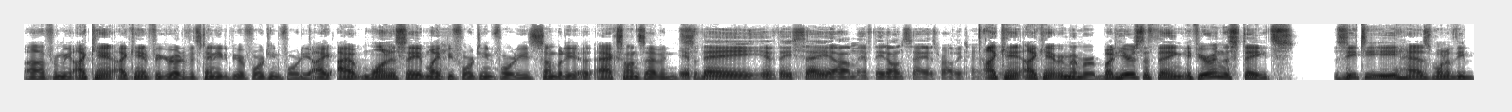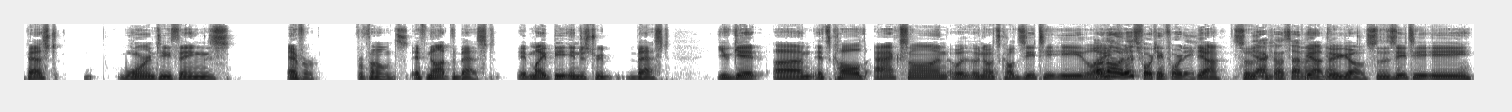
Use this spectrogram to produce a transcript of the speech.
uh, for me. I can't I can't figure out if it's 1080p or 1440. I I want to say it might be 1440. Somebody uh, Axon Seven. If they if they say um if they don't say it's probably 10. I can't I can't remember. But here's the thing: if you're in the states, ZTE has one of the best warranty things ever for phones, if not the best. It might be industry best. You get um, it's called Axon. oh, No, it's called ZTE. Like, oh no, it is 1440. Yeah. So The Axon 7, Yeah, there you go. So the ZTE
